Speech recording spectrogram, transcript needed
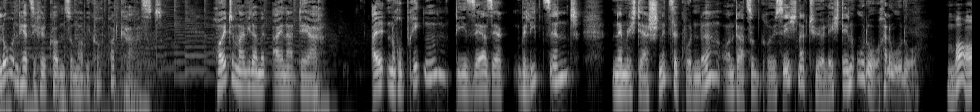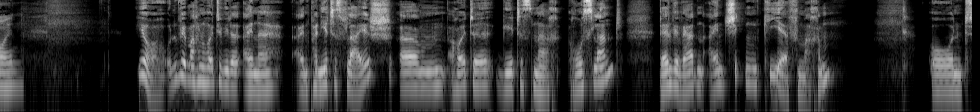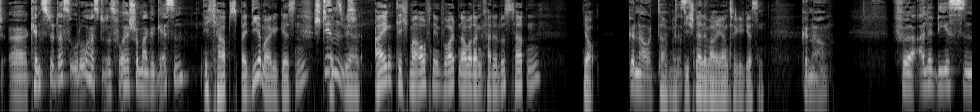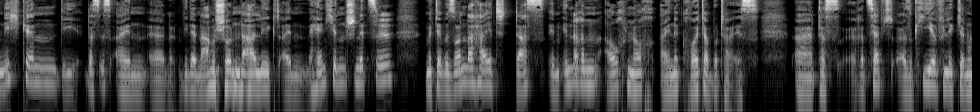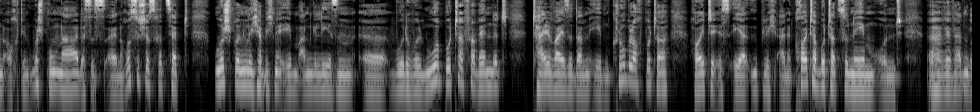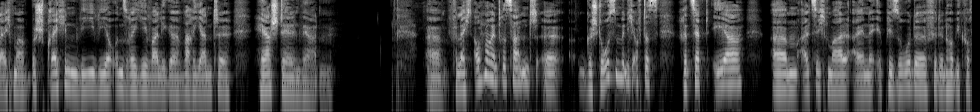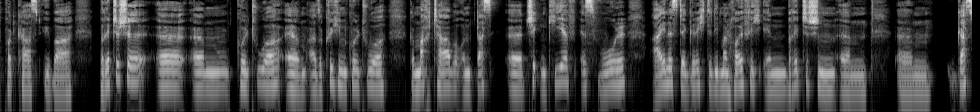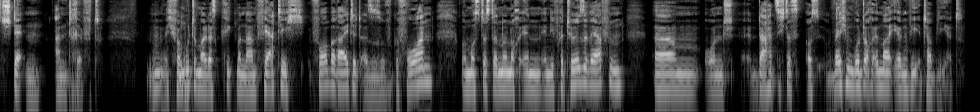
Hallo und herzlich willkommen zum Hobbykoch Podcast. Heute mal wieder mit einer der alten Rubriken, die sehr, sehr beliebt sind, nämlich der Schnitzelkunde. Und dazu begrüße ich natürlich den Udo. Hallo Udo. Moin. Ja, und wir machen heute wieder eine, ein paniertes Fleisch. Ähm, heute geht es nach Russland, denn wir werden ein Chicken Kiev machen. Und äh, kennst du das, Udo? Hast du das vorher schon mal gegessen? Ich hab's bei dir mal gegessen. Stimmt. Als wir eigentlich mal aufnehmen wollten, aber dann keine Lust hatten. Ja. Genau. Da haben wir die schnelle Variante gegessen. Genau. Für alle, die es nicht kennen, die, das ist ein, äh, wie der Name schon nahelegt, ein Hähnchenschnitzel mit der Besonderheit, dass im Inneren auch noch eine Kräuterbutter ist. Äh, das Rezept, also Kiew liegt ja nun auch den Ursprung nahe. Das ist ein russisches Rezept. Ursprünglich habe ich mir eben angelesen, äh, wurde wohl nur Butter verwendet, teilweise dann eben Knoblauchbutter. Heute ist eher üblich, eine Kräuterbutter zu nehmen und äh, wir werden gleich mal besprechen, wie wir unsere jeweilige Variante herstellen werden. Äh, vielleicht auch noch interessant, äh, gestoßen bin ich auf das Rezept eher ähm, als ich mal eine Episode für den Hobbykoch-Podcast über britische äh, ähm, Kultur, ähm, also Küchenkultur gemacht habe und das äh, Chicken Kiev ist wohl eines der Gerichte, die man häufig in britischen ähm, ähm, Gaststätten antrifft. Hm, ich vermute mal, das kriegt man dann fertig vorbereitet, also so gefroren und muss das dann nur noch in, in die Fritteuse werfen ähm, und da hat sich das aus welchem Grund auch immer irgendwie etabliert.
